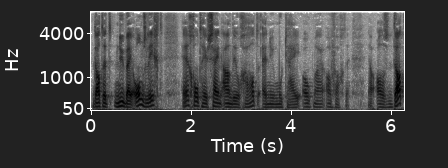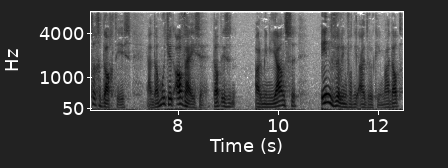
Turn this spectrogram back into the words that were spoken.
Dat het nu bij ons ligt. God heeft zijn aandeel gehad en nu moet hij ook maar afwachten. Nou, als dat de gedachte is, ja, dan moet je het afwijzen. Dat is een Arminiaanse invulling van die uitdrukking. Maar dat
